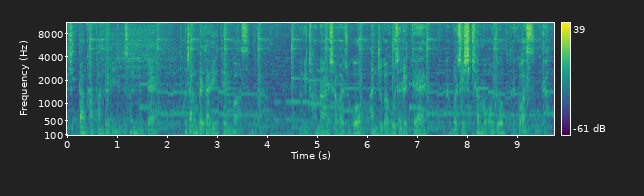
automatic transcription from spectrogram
식당 간판들이 이렇게 서 있는데 포장 배달이 되는 것 같습니다. 여기 전화하셔가지고 안주가 모자랄 때 한 번씩 시켜 먹어도 될 것 같습니다.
